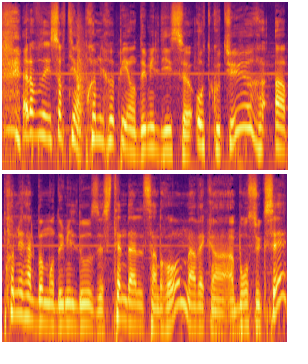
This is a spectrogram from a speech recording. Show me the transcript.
Alors vous avez sorti un premier EP en 2010, euh, Haute Couture, un premier album en 2012, Stendhal Syndrome, avec un, un bon succès,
